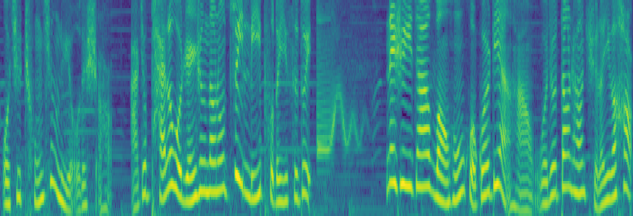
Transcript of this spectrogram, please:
我去重庆旅游的时候啊，就排了我人生当中最离谱的一次队。那是一家网红火锅店哈，我就当场取了一个号，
